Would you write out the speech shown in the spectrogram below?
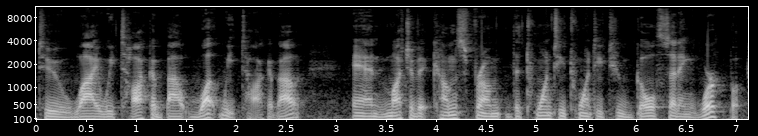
to why we talk about what we talk about, and much of it comes from the 2022 Goal Setting Workbook,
